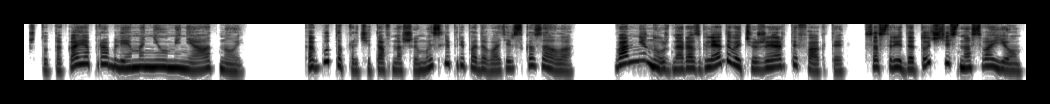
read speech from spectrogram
что такая проблема не у меня одной. Как будто прочитав наши мысли, преподаватель сказала, вам не нужно разглядывать чужие артефакты. Сосредоточьтесь на своем.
